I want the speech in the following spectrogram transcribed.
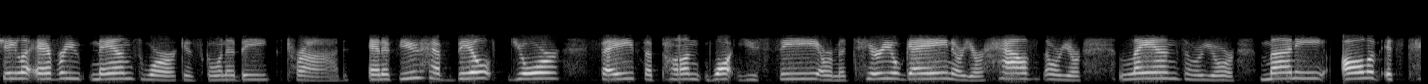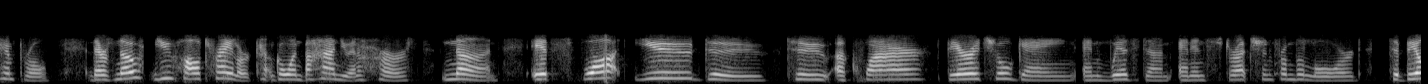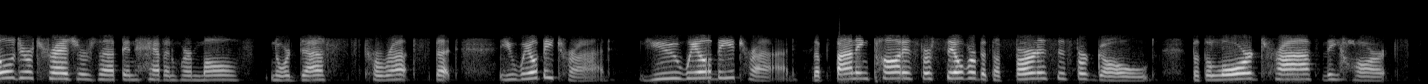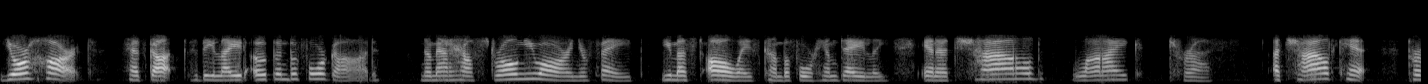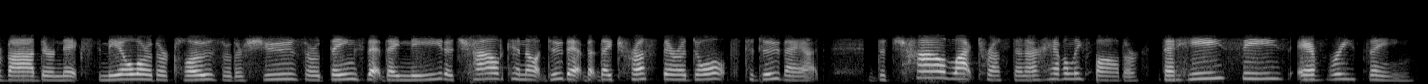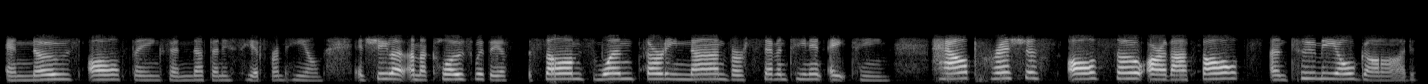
Sheila, every man's work is going to be tried. And if you have built your faith upon what you see or material gain or your house or your lands or your money, all of it's temporal. There's no U-Haul trailer going behind you in a hearse. None. It's what you do to acquire spiritual gain and wisdom and instruction from the Lord to build your treasures up in heaven where moth nor dust corrupts, but you will be tried. You will be tried. The finding pot is for silver, but the furnace is for gold. But the Lord trieth the hearts. Your heart has got to be laid open before God. No matter how strong you are in your faith, you must always come before Him daily in a childlike trust. A child can't provide their next meal or their clothes or their shoes or things that they need. A child cannot do that, but they trust their adults to do that. The childlike trust in our Heavenly Father that He sees everything and knows all things and nothing is hid from Him. And Sheila, I'm going to close with this Psalms 139, verse 17 and 18. How precious also are thy thoughts unto me, O God.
